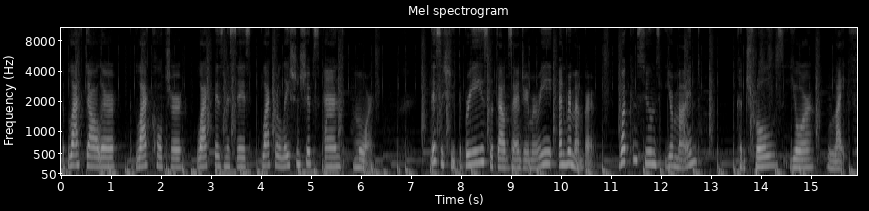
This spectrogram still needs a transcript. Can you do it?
the Black dollar, the Black culture, Black businesses, Black relationships, and more. This is Shoot the Breeze with Alexandre Marie, and remember, what consumes your mind controls your life.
